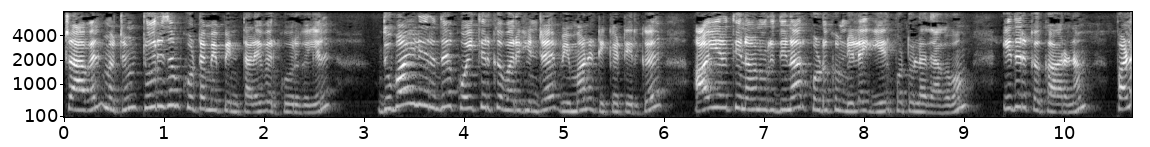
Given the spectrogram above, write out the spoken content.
டிராவல் மற்றும் டூரிசம் கூட்டமைப்பின் தலைவர் கூறுகையில் துபாயிலிருந்து குவைத்திற்கு வருகின்ற விமான டிக்கெட்டிற்கு ஆயிரத்தி நானூறு தினார் கொடுக்கும் நிலை ஏற்பட்டுள்ளதாகவும் இதற்கு காரணம் பல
